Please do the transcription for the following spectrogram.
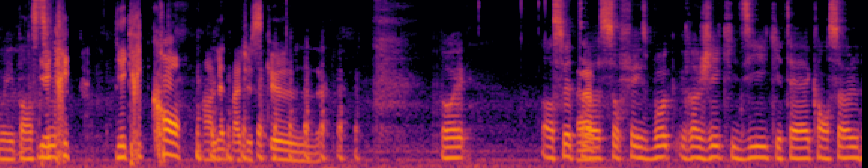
Oui, pense-tu. Il écrit... il écrit con en lettres majuscules. oui. Ensuite, ah. euh, sur Facebook, Roger qui dit qu'il était console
